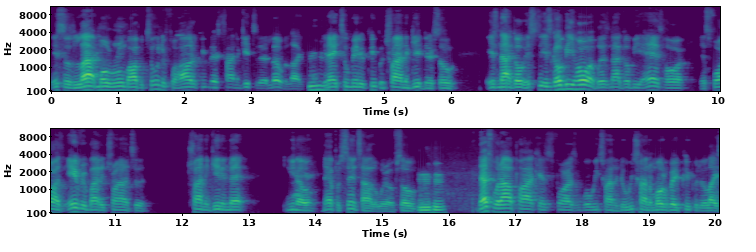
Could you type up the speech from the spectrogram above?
it's a lot more room opportunity for all the people that's trying to get to that level. Like mm-hmm. it ain't too many people trying to get there, so it's not go. It's it's gonna be hard, but it's not gonna be as hard as far as everybody trying to trying to get in that, you know, that percentile or whatever. So mm-hmm. that's what our podcast, as far as what we're trying to do, we're trying to motivate people to like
